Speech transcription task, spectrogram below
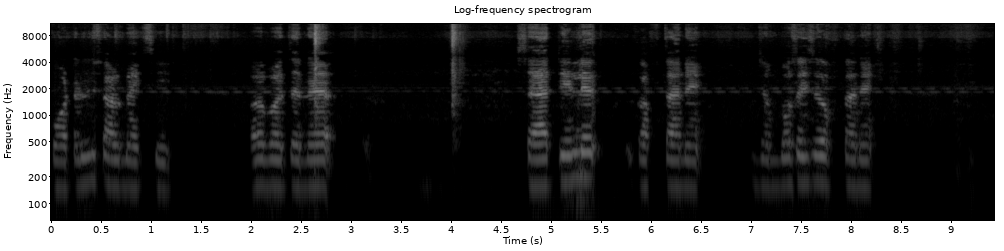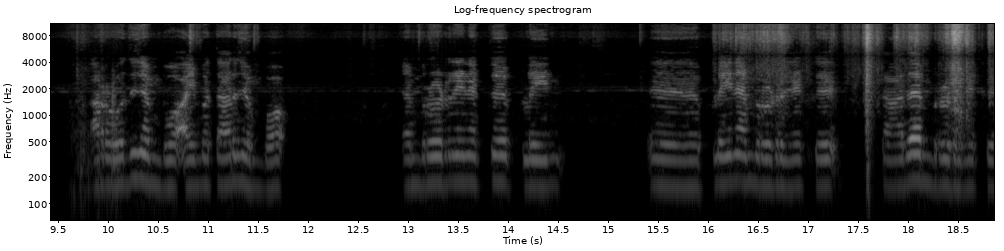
കോട്ടണിൽ ഷാൾ അതുപോലെ തന്നെ സാറ്റിനിൽ കഫ്താന് ജംബോ സൈസ് കഫ്താന് അറുപത് ജംബോ അമ്പത്താറ് ജംബോ എംബ്രോയിഡറിനൊക്കെ പ്ലെയിൻ പ്ലെയിൻ എംബ്രോയിഡറി നെക്ക് സാധാ എംബ്രോയിഡറി നെക്ക്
